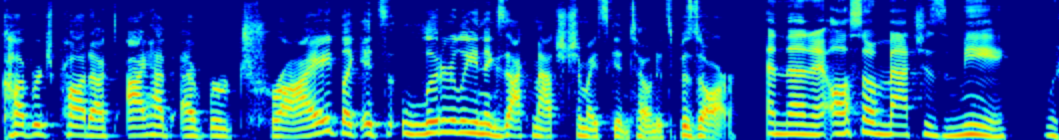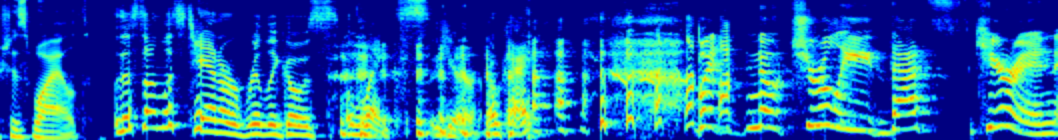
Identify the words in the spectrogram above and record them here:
coverage product I have ever tried. Like, it's literally an exact match to my skin tone. It's bizarre. And then it also matches me, which is wild. The sunless tanner really goes lengths here, okay? no, truly, that's Kieran.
